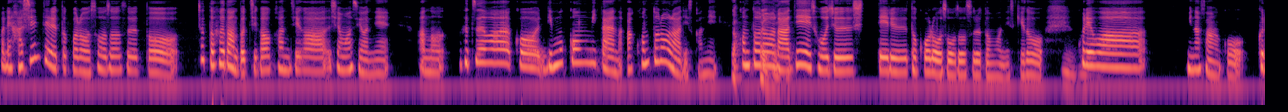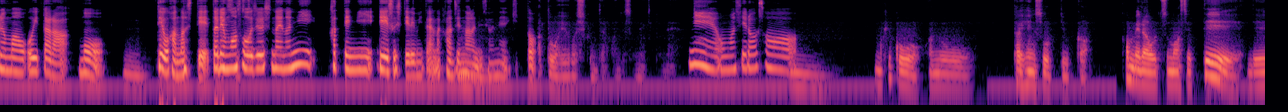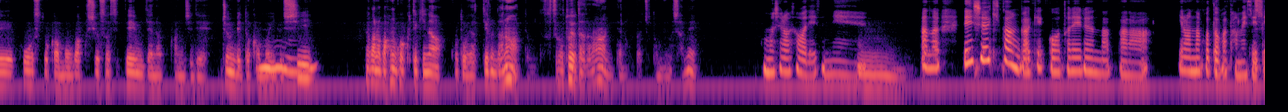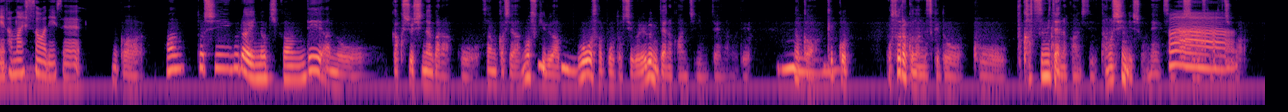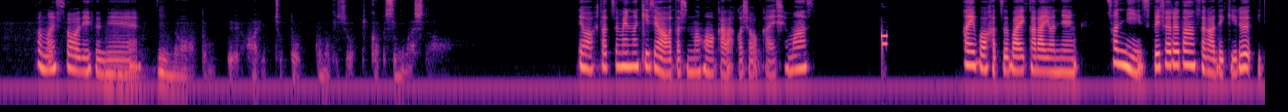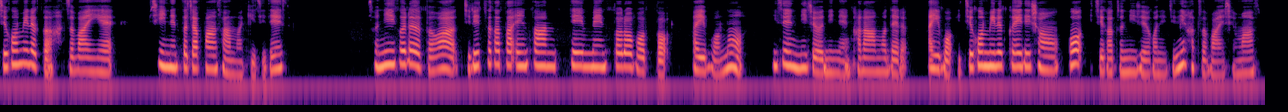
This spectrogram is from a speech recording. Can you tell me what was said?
これ走ってるところを想像すると、ちょっと普段と違う感じがしますよね。あの、普通はこう、リモコンみたいな、あ、コントローラーですかね。あコントローはいはいラーで操縦してるところを想像すると思うんですけど、うんこれは、皆さんこう、車を置いたらもううん手を離して、誰も操縦しないのに、勝手にレースしてるみたいな感じになるんですよね、きっと。あとはよろしくみたいな感じですよね、きっとね。ねえ、面白そうう。ん結構あの大変そうっていうかカメラを積ませてでコースとかも学習させてみたいな感じで準備とかもいるし、うんなかなか本格的なことをやってるんだなって思ってさすがトヨタだなみたいなことはちょっと思いましたね。面白そうですうね。んあの、練習期間が結構取れるんだったら、いろんなことが試せて楽しそうです。なんか半年ぐらいの期間であの学習しながらこう参加者のスキルアップをサポートしてくれるみたいな感じみたいなので、なんか結構おそらくなんですけどこう部活みたいな感じで楽しいんでしょうね参加してる人たちは。楽しそうですね。うんいいなぁと思って、はい、ちょっとこの記事をピックアップしてみました。では、二つ目の記事は私の方からご紹介します。アイボ発売から4年、ソニースペシャルダンスができるいちごミルク発売へ、C ネットジャパンさんの記事です。ソニーグループは自律型エンターテインメントロボットアイボの2022年カラーモデルアイボいちごミルクエディションを1月25日に発売します。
